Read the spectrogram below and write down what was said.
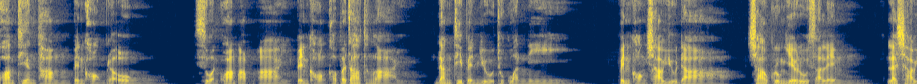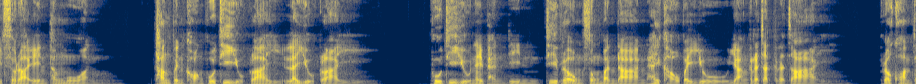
ความเที่ยงธรรมเป็นของพระองค์ ส่วนความอับอายเป็นของข้าพเจ้าทั้งหลาย ดังที่เป็นอยู่ทุกวันนี้ เป็นของชาวยูดาห์ชาวกรุงเยรูซาเล็ม และชาวอิสราเอลทั้งมวล ทั้งเป็นของผู้ที่อยู่ใกล้และอยู่ไกล ผู้ที่อยู่ในแผ่นดินที่พระองค์ทรงบันดาลให้เขาไปอยู่อย่างกระจัดกระจาย เพราะความท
